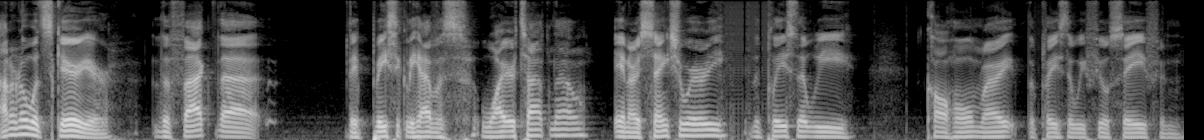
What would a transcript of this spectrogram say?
i don't know what's scarier the fact that they basically have us wiretapped now in our sanctuary, the place that we call home, right? The place that we feel safe and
